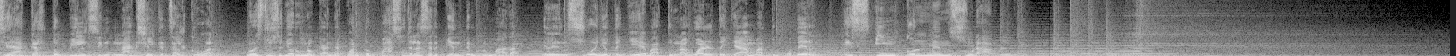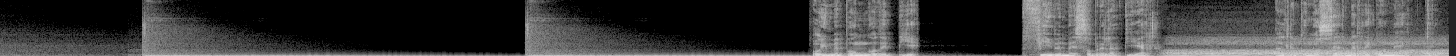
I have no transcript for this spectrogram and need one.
Seacat Topilzin Naxil Quetzalcoatl, nuestro señor Unocaña, cuarto paso de la serpiente emplumada, el ensueño te lleva, tu nahual te llama, tu poder es inconmensurable. Hoy me pongo de pie, firme sobre la tierra. Al reconocerme reconecto,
